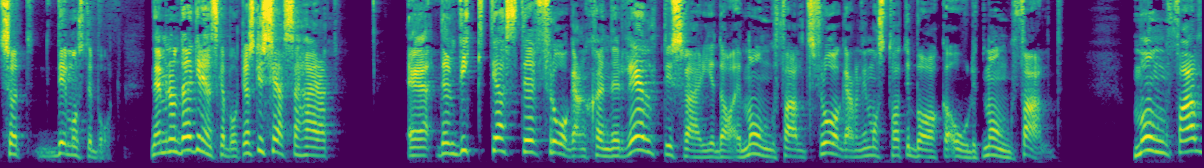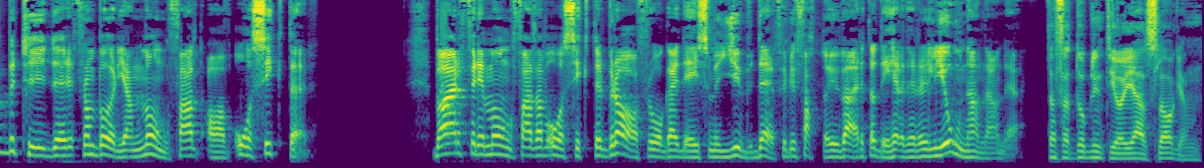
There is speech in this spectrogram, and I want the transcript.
Så att det måste bort. Nej, men de där grejerna ska bort. Jag skulle säga så här att eh, den viktigaste frågan generellt i Sverige idag är mångfaldsfrågan. Vi måste ta tillbaka ordet mångfald. Mångfald betyder från början mångfald av åsikter. Varför är mångfald av åsikter bra? Frågar jag dig som är jude, för du fattar ju värdet av det. Hela din religion handlar om det. Därför att då blir inte jag ihjälslagen.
